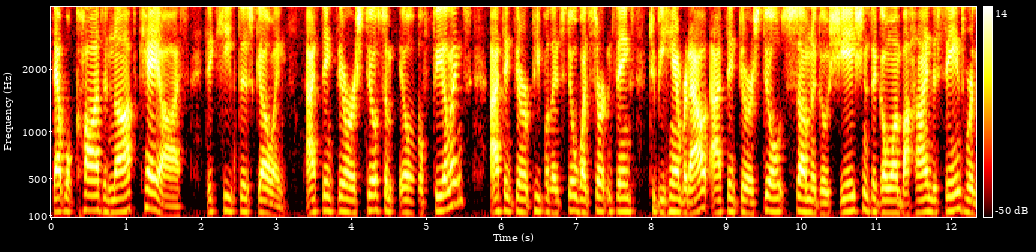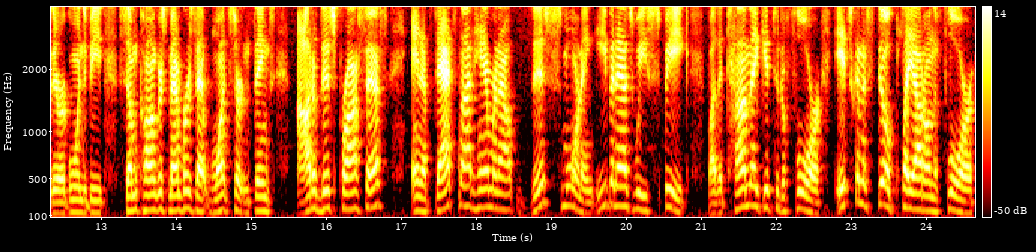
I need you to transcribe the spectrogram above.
that will cause enough chaos to keep this going. I think there are still some ill feelings. I think there are people that still want certain things to be hammered out. I think there are still some negotiations that go on behind the scenes where there are going to be some Congress members that want certain things out of this process. And if that's not hammered out this morning, even as we speak, by the time they get to the floor, it's going to still play out on the floor,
